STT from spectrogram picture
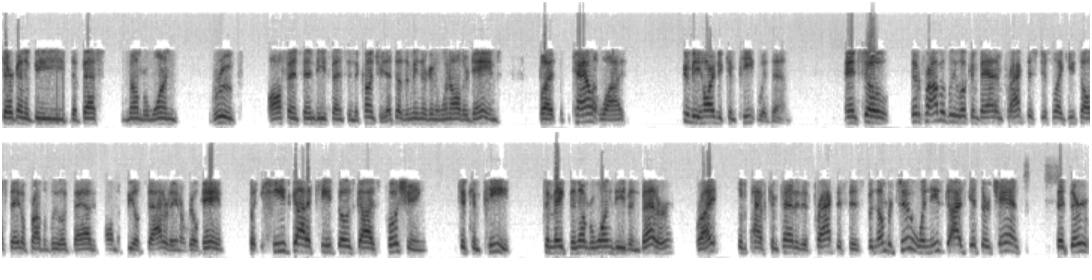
they're going to be the best number one group, offense and defense in the country. That doesn't mean they're going to win all their games, but talent wise, it's to be hard to compete with them. And so they're probably looking bad in practice, just like Utah State will probably look bad on the field Saturday in a real game. But he's got to keep those guys pushing to compete to make the number ones even better, right? To have competitive practices. But number two, when these guys get their chance, that they're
